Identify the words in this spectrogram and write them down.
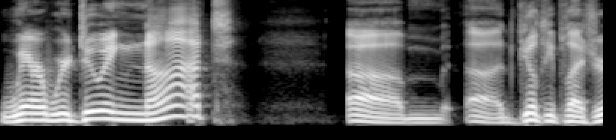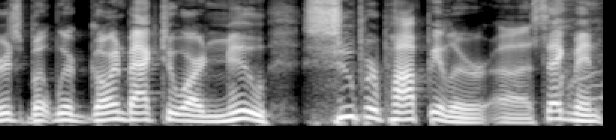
where we're doing not um, uh, guilty pleasures, but we're going back to our new super popular uh, segment.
